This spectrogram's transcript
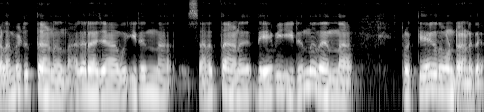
കളമെഴുത്താണ് നാഗരാജാവ് ഇരുന്ന സ്ഥലത്താണ് ദേവി ഇരുന്നതെന്ന പ്രത്യേകത കൊണ്ടാണിത്.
